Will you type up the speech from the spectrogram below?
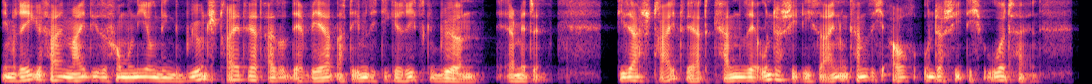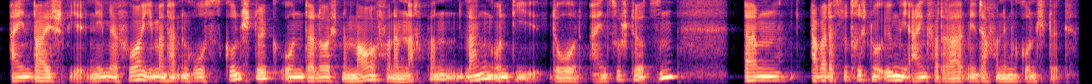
Im Regelfall meint diese Formulierung den Gebührenstreitwert, also der Wert, nach dem sich die Gerichtsgebühren ermitteln. Dieser Streitwert kann sehr unterschiedlich sein und kann sich auch unterschiedlich beurteilen. Ein Beispiel. Nehmen wir vor, jemand hat ein großes Grundstück und da läuft eine Mauer von einem Nachbarn lang und die droht einzustürzen. Ähm, aber das betrifft nur irgendwie ein Quadratmeter von dem Grundstück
